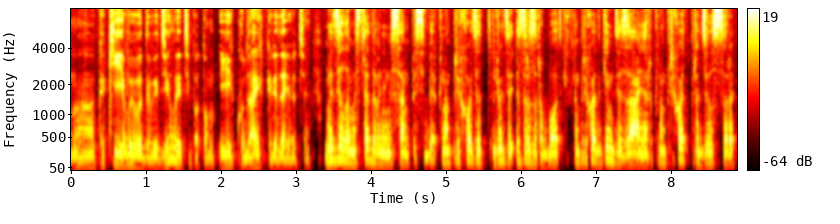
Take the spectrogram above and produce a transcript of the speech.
А какие выводы вы делаете потом и куда их передаете? Мы делаем исследования не сами по себе. К нам приходят люди из разработки, к нам приходят геймдизайнеры, к нам приходят продюсеры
